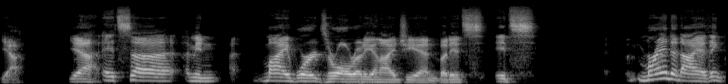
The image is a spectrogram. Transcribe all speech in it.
Yeah. Yeah, it's uh I mean my words are already on IGN, but it's it's Miranda and I I think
